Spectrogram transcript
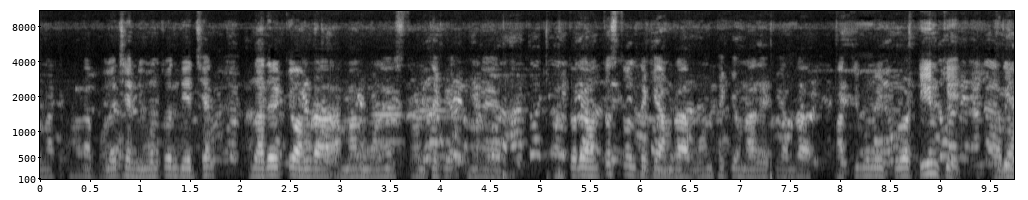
ওনাকে, ওনারা বলেছেন, নিমন্ত্রণ দিয়েছেন। ওনাদেরকেও আমরা আমার মনের স্থল থেকে মানে অন্তরের অন্তঃস্থল থেকে আমরা, মন থেকে ওনাদেরকে আমরা মাতৃভূমির পুরো টিমকে এবং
